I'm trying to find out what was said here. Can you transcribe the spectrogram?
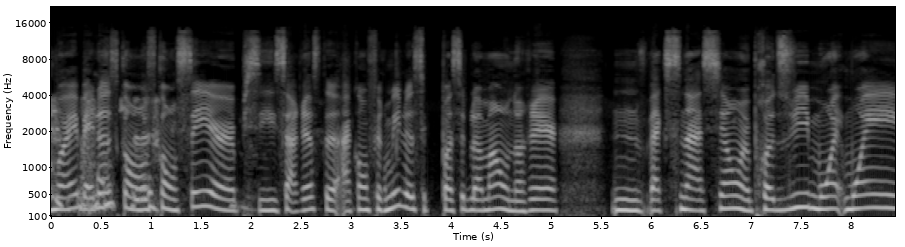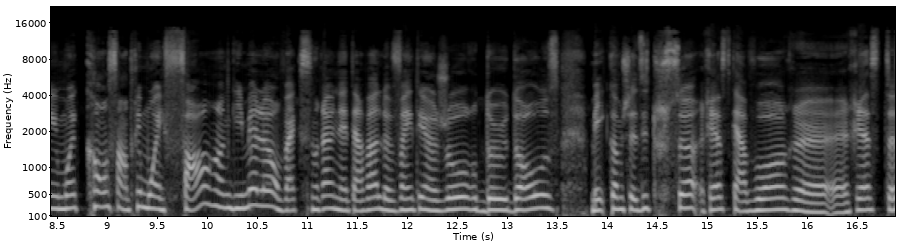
Oui, ben là, ce qu'on Donc, ce qu'on sait, euh, puis si ça reste à confirmer, là, c'est que possiblement on aurait une vaccination, un produit moins moins moins concentré, moins fort entre guillemets. Là, on vaccinerait à un intervalle de 21 jours, deux doses. Mais comme je te dis, tout ça reste à voir, euh, reste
